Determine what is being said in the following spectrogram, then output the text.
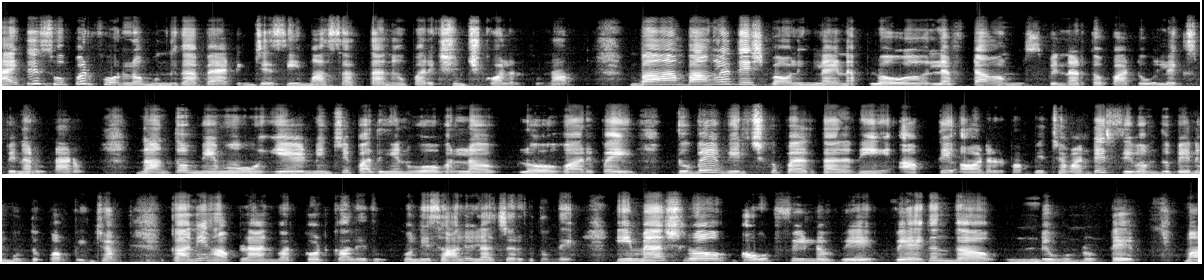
అయితే సూపర్ ఫోర్లో ముందుగా బ్యాటింగ్ చేసి మా సత్తాను పరీక్షించుకోవాలనుకున్నాం. బా బంగ్లాదేశ్ బౌలింగ్ లైనప్లో లెఫ్ట్ ఆర్మ్ స్పిన్నర్తో పాటు లెగ్ స్పిన్నర్ ఉన్నాడు. దాంతో మేము ఏడు నుంచి పదిహేను ఓవర్లలో వారిపై దుబే విరుచుకు పెడతారని అప్తి ఆర్డర్ పంపించాం. అంటే శివం దుబేని ముందుకు పంపించాం. కానీ ఆ ప్లాన్ వర్కౌట్ కాలేదు. కొన్నిసార్లు ఇలా జరుగుతుంది. ఈ మ్యాచ్లో అవుట్ ఫీల్డ్ వే వేగంగా ఉండి ఉంటే మా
